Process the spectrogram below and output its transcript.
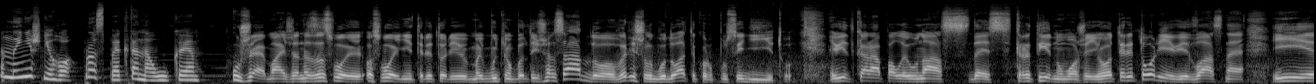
нинішнього проспекта науки. Уже майже на освоєній території майбутнього ботанічного саду вирішили будувати корпуси діїту. Відкарапали у нас десь третину, може, його території від власне. І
